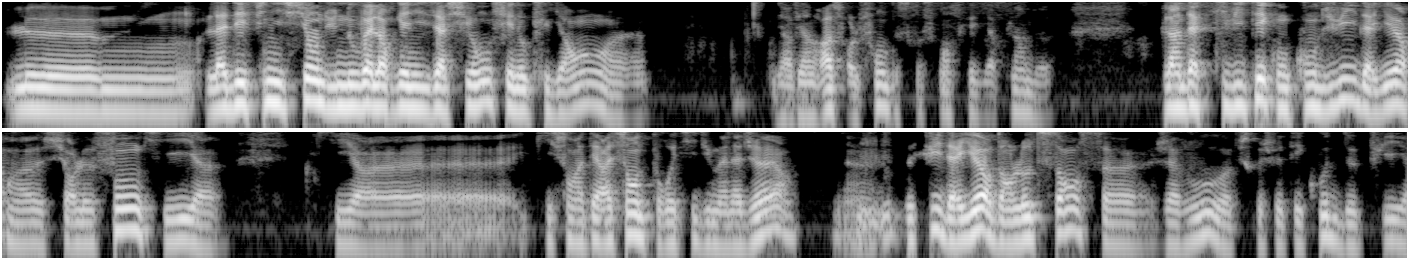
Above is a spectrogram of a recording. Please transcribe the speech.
le, la définition d'une nouvelle organisation chez nos clients. Euh, on y reviendra sur le fond parce que je pense qu'il y a plein de plein d'activités qu'on conduit d'ailleurs sur le fond qui qui, qui sont intéressantes pour outils du manager. Mm-hmm. Depuis d'ailleurs dans l'autre sens, j'avoue, parce que je t'écoute depuis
